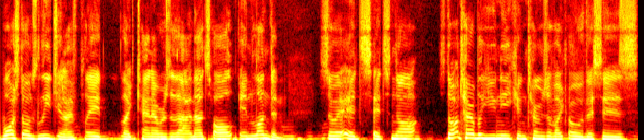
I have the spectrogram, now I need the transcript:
Watch Dogs Legion, I've played like ten hours of that, and that's all in London. So it's it's not it's not terribly unique in terms of like oh this is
